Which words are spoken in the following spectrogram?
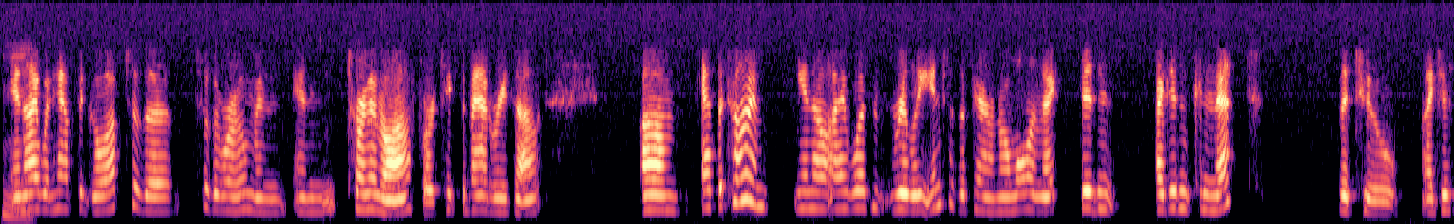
Hmm. and I would have to go up to the to the room and and turn it off or take the batteries out. Um, at the time, you know, I wasn't really into the paranormal, and I didn't I didn't connect the two. I just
